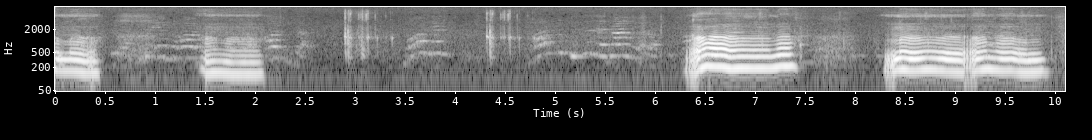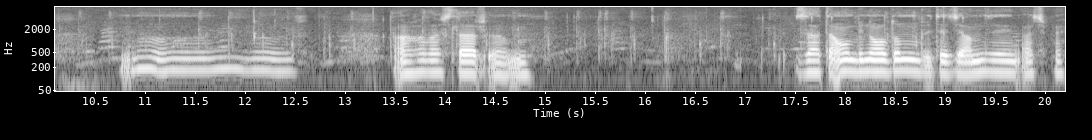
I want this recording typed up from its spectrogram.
Aman. Aman. Aman. Aman. Aman. Arkadaşlar zaten 10.000 oldu mu bir de canlı yayın açmayı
